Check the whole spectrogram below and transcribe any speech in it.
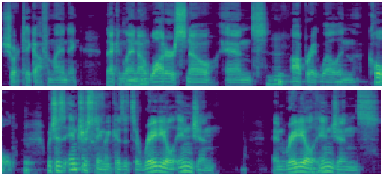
short takeoff and landing, that can land on water, snow, and Mhm. operate well in the cold, which is interesting Interesting. because it's a radial engine, and radial Mhm. engines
